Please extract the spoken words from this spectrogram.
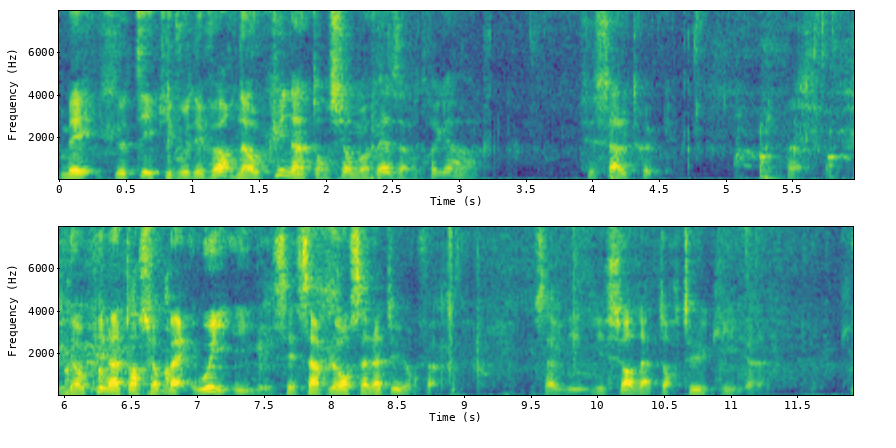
Mais le tigre qui vous dévore n'a aucune intention mauvaise à votre égard. C'est ça le truc. Il n'a aucune intention. Ben oui, c'est simplement sa nature. Enfin, vous savez, l'histoire de la tortue qui, euh,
